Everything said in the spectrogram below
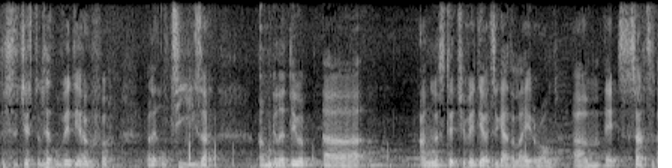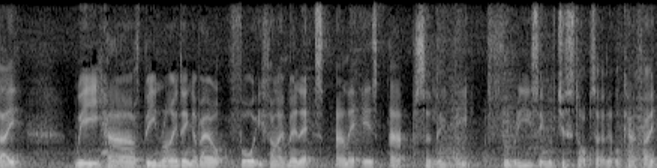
this is just a little video for a little teaser. I'm gonna do a, uh, I'm gonna stitch a video together later on. Um, it's Saturday. We have been riding about 45 minutes and it is absolutely freezing. We've just stopped at a little cafe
